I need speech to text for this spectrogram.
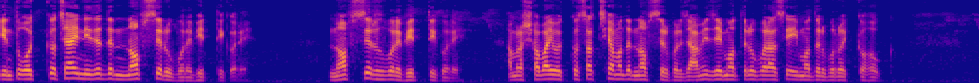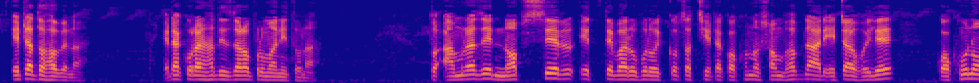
কিন্তু ঐক্য চাই নিজেদের নফসের উপরে ভিত্তি করে। নফসের উপরে ভিত্তি করে। আমরা সবাই ঐক্য চাচ্ছি আমাদের নফসের উপরে। যে আমি যে মতের উপর আছি, এই মতের উপর ঐক্য হোক। এটা তো হবে না। এটা কোরআন হাদিস দ্বারা প্রমাণিত না। তো আমরা যে নফসের এত্তেবার উপর ঐক্য চাচ্ছি, এটা কখনো সম্ভব না। আর এটা হইলে কখনো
